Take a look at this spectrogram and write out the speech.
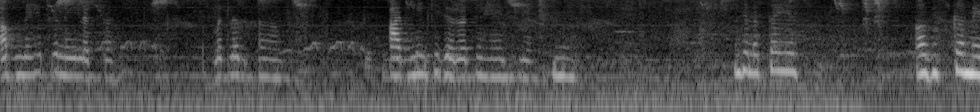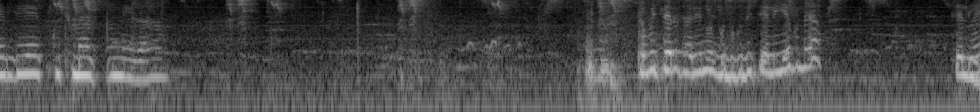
अब महत्व नहीं लगता। मतलब आदमी की ज़रूरत नहीं है इसलिए मुझे लगता है ये अब इसका मेरे लिए कुछ महत्व नहीं रहा। कभी तेरे शरीर में गुदगुदी चली है अपने चली।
